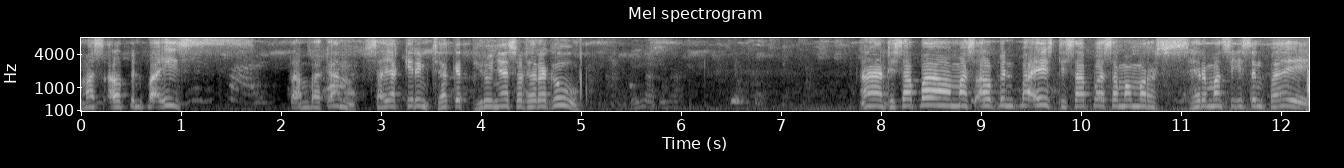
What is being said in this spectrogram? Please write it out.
Mas Alvin Pais tambahkan. Saya kirim jaket birunya saudaraku Nah, disapa Mas Alvin Pais, disapa sama Mas Herman si iseng baik.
